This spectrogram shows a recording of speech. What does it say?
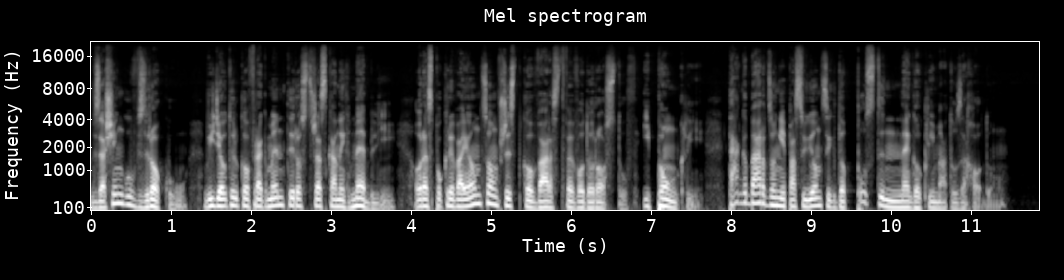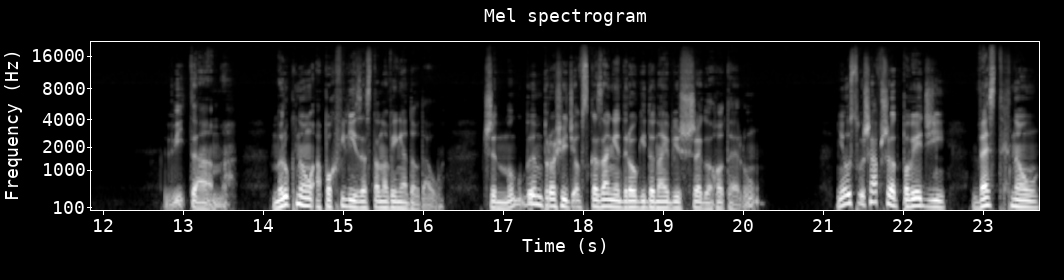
W zasięgu wzroku widział tylko fragmenty roztrzaskanych mebli oraz pokrywającą wszystko warstwę wodorostów i pąkli, tak bardzo niepasujących do pustynnego klimatu zachodu. Witam. Mruknął, a po chwili zastanowienia dodał. Czy mógłbym prosić o wskazanie drogi do najbliższego hotelu? Nie usłyszawszy odpowiedzi, westchnął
